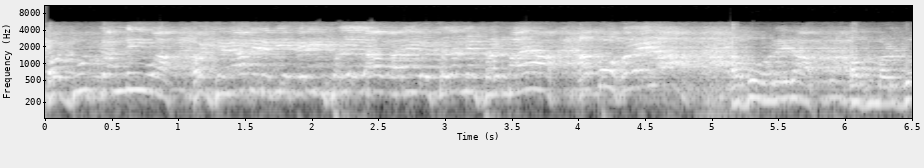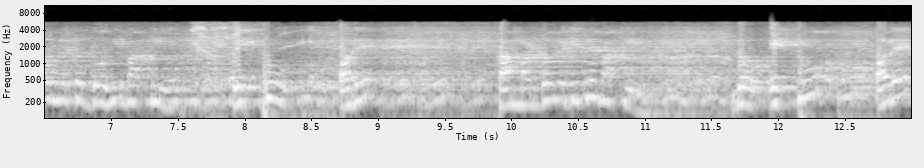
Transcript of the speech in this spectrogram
और दूध कम नहीं हुआ। और जनाब नबी करीम सल्लल्लाहु अलैहि फरमाया, अबो हरेरा अबो हरेरा, अब मर्दों में तो दो ही बाकी है, एक तू और एक का मर्दों में कितने बाकी है? दो, एक तू और एक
